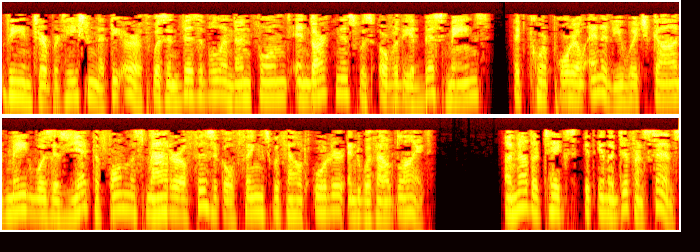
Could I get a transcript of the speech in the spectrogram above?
the interpretation that the earth was invisible and unformed and darkness was over the abyss means, that corporeal entity which God made was as yet the formless matter of physical things without order and without light. Another takes it in a different sense,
